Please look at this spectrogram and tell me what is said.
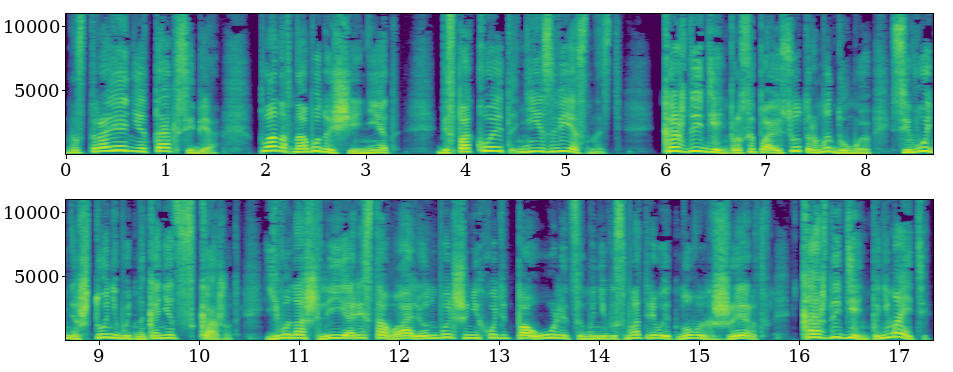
Настроение так себе. Планов на будущее нет. Беспокоит неизвестность. Каждый день просыпаюсь утром и думаю, сегодня что-нибудь наконец скажут. Его нашли, арестовали, он больше не ходит по улицам и не высматривает новых жертв. Каждый день, понимаете?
